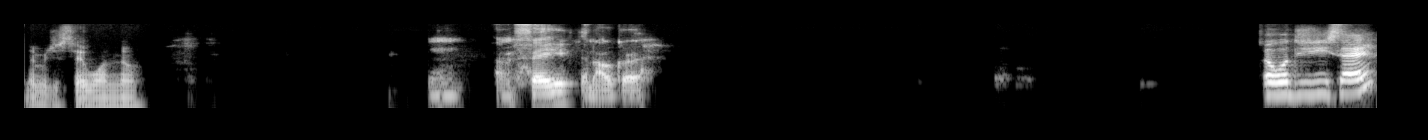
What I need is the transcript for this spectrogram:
Let me just say one 0 And Faye, then I'll go. So what did you say?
